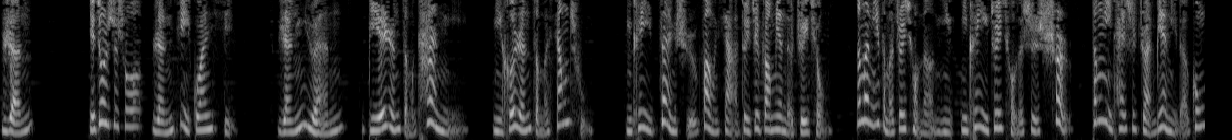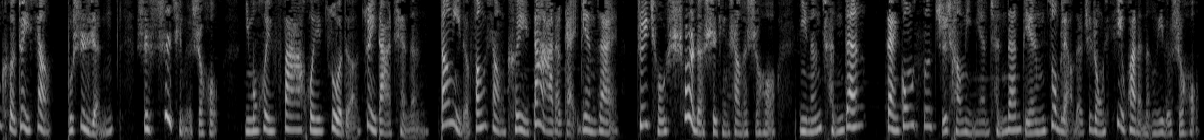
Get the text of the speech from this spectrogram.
人，也就是说人际关系、人缘，别人怎么看你，你和人怎么相处，你可以暂时放下对这方面的追求。那么你怎么追求呢？你你可以追求的是事儿。当你开始转变你的功课对象不是人，是事情的时候。你们会发挥做的最大潜能。当你的方向可以大的改变在追求事儿的事情上的时候，你能承担在公司职场里面承担别人做不了的这种细化的能力的时候，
